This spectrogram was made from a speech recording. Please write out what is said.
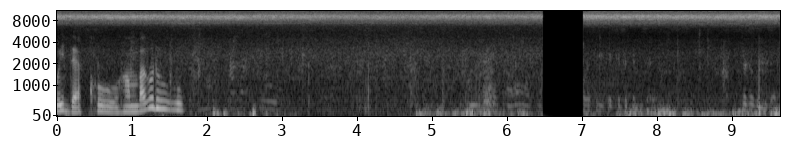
ওই দেখো হাম্বা গরু কেটে ফেলি যায় কেটে ফেলি যায়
